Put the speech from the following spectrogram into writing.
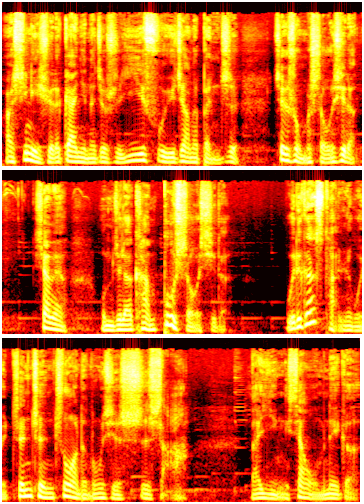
而心理学的概念呢，就是依附于这样的本质，这个是我们熟悉的。下面我们就来看不熟悉的。维特根斯坦认为真正重要的东西是啥？来引向我们那个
